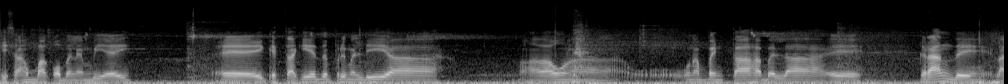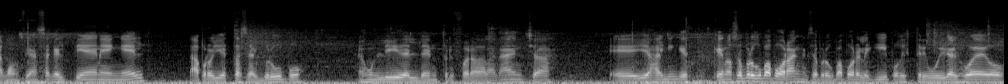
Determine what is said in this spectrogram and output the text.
quizás un backup en la NBA, eh, y que está aquí desde el primer día, nos ha dado una- unas ventajas, ¿verdad? Eh, grandes, la confianza que él tiene en él, la proyecta hacia el grupo, es un líder dentro y fuera de la cancha, eh, y es alguien que, que no se preocupa por Ángel, se preocupa por el equipo, distribuir el juego.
